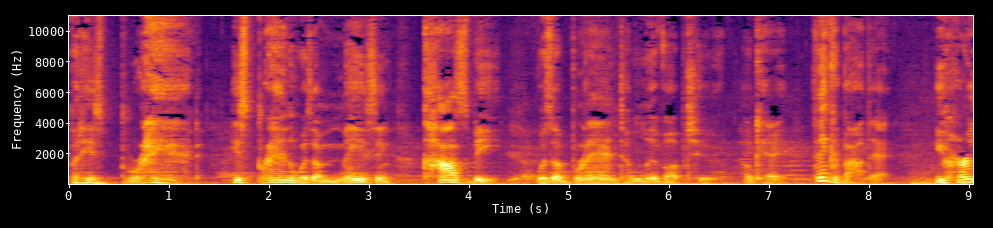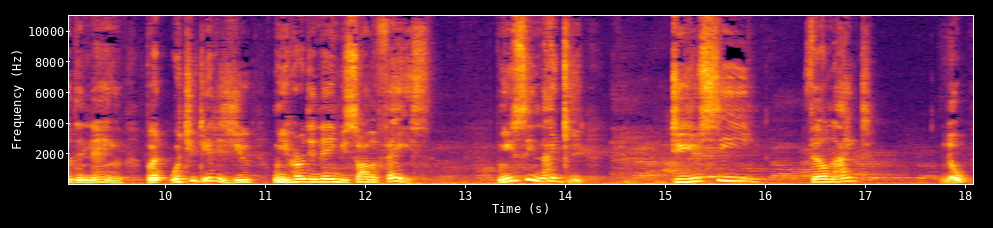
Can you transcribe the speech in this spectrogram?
but his brand, his brand was amazing. Cosby was a brand to live up to. Okay, think about that. You heard the name, but what you did is you, when you heard the name, you saw the face. When you see Nike, do you see Phil Knight? Nope.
